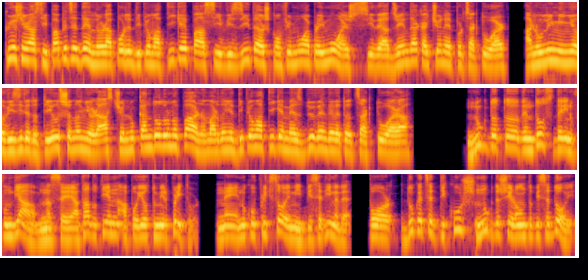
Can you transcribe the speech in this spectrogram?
Ky është një rast i paprecedent në raportet diplomatike pasi vizita është konfirmuar prej muajsh si dhe axhenda ka qenë e përcaktuar. Anullimi i një vizite të tillë shënon një rast që nuk ka ndodhur më parë në marrëdhënie diplomatike mes dy vendeve të caktuara. Nuk do të vendos deri në fundjavë nëse ata do të jenë apo jo të mirëpritur. Ne nuk u frikësohemi bisedimeve, por duket se dikush nuk dëshiron të bisedojë,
